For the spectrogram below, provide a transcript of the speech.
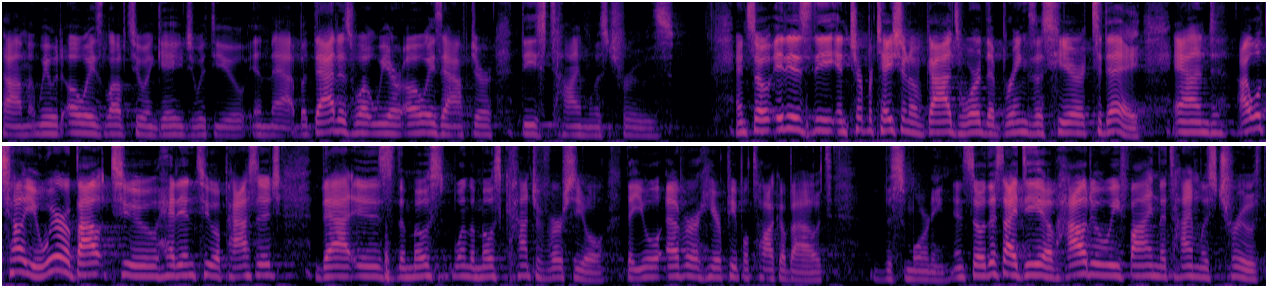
Um, we would always love to engage with you in that. But that is what we are always after these timeless truths. And so it is the interpretation of God's word that brings us here today. And I will tell you, we're about to head into a passage that is the most, one of the most controversial that you will ever hear people talk about this morning. And so, this idea of how do we find the timeless truth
